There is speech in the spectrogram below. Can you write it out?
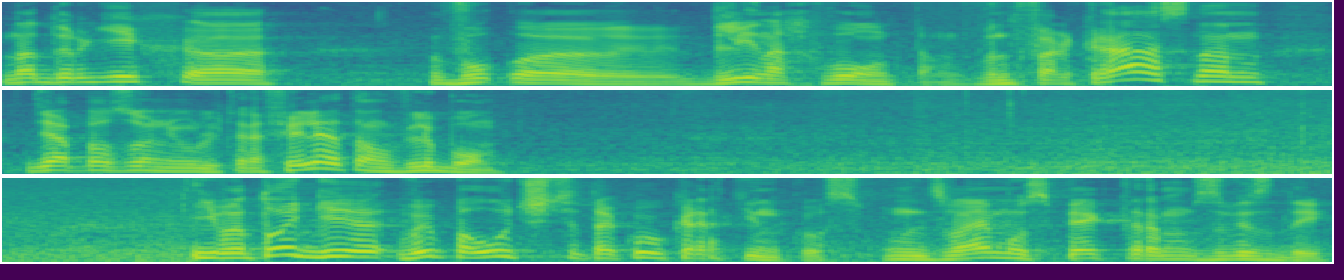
на других э, в, э, длинах волн, там, в инфракрасном диапазоне, ультрафиолетом, в любом. И в итоге вы получите такую картинку, называемую спектром звезды.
